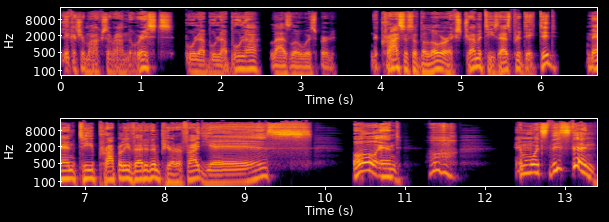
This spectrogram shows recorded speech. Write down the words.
Your marks around the wrists. Bula, bula, bula, Laszlo whispered. Necrosis of the lower extremities, as predicted. Man tea properly vetted and purified, yes. Oh, and, oh, and what's this then?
